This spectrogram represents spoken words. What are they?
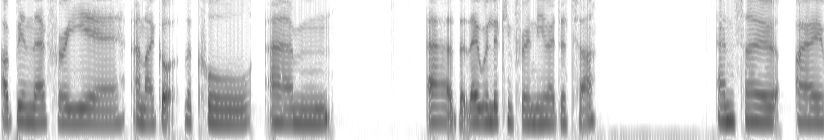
I've been there for a year and I got the call um, uh, that they were looking for a new editor. And so I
